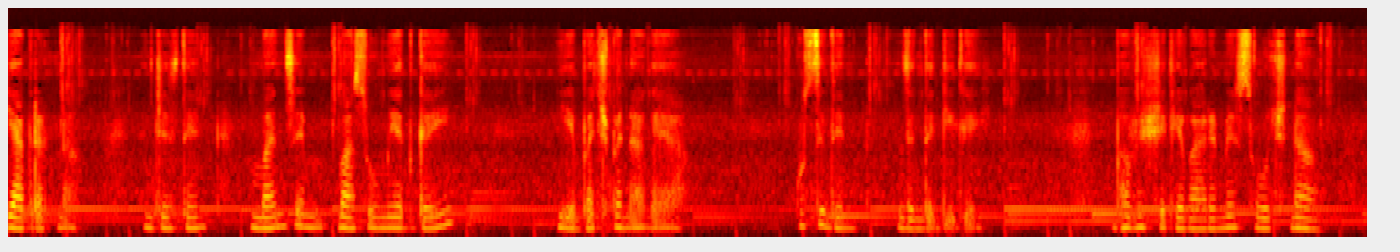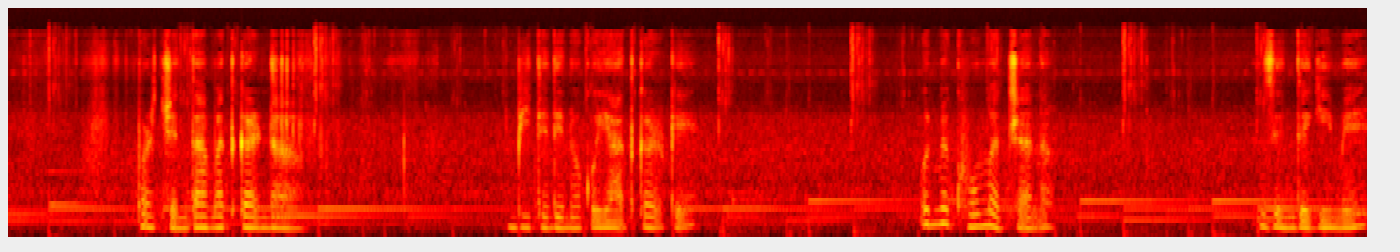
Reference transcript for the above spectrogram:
याद रखना, जिस दिन मन से मासूमियत गई, ये बचपन आ गया। उसी दिन ज़िंदगी गई। भविष्य के बारे में सोचना, पर चिंता मत करना। बीते दिनों को याद करके उनमें खो मत जाना। ज़िंदगी में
